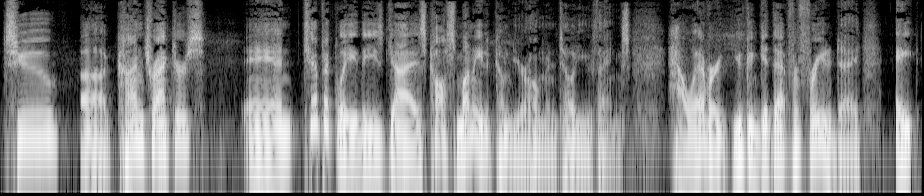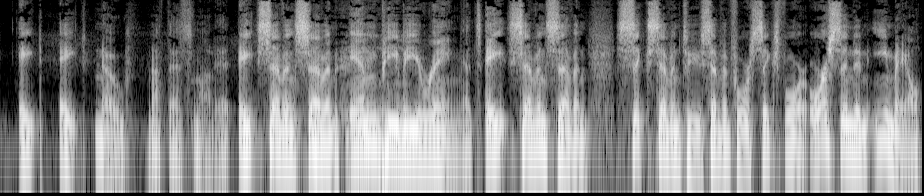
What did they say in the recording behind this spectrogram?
two uh, contractors and typically these guys cost money to come to your home and tell you things. However, you can get that for free today. Eight eight. No, not that's not it. Eight seven seven MPB ring. That's 877-672-7464 or send an email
